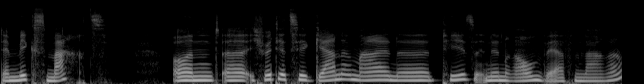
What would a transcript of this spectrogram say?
der Mix macht's. Und äh, ich würde jetzt hier gerne mal eine These in den Raum werfen, Lara.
